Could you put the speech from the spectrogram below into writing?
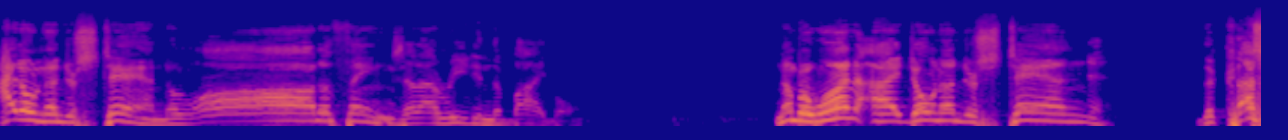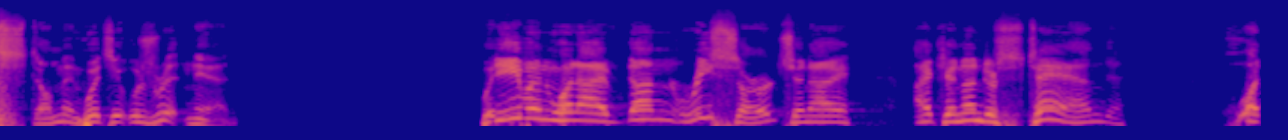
I don't understand a lot of things that I read in the Bible. Number one, I don't understand the custom in which it was written in. But even when I've done research and I, I can understand what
